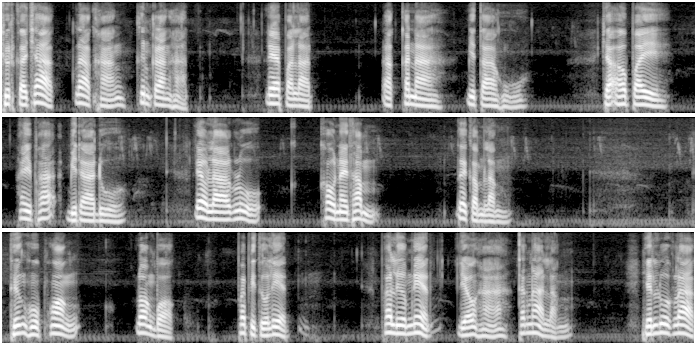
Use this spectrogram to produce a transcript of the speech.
ชุดกระชากลากหางขึ้นกลางหาด แลประหลาดอักขนามีตาหู จะเอาไปให้พระบิดาดู แล้วลาลูกเข้าในถ้ำด้วยกำลัง ถึงหุบห้องร่องบอก พระปิตุเลศพระเลือมเนตรเหลียวหาทั้งหน้าหลัง เห็นลูกลาก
